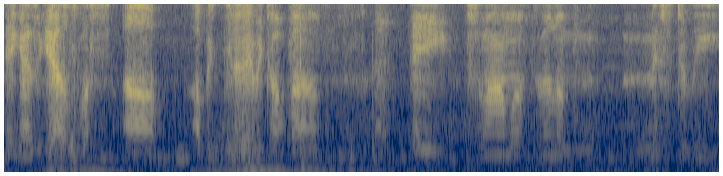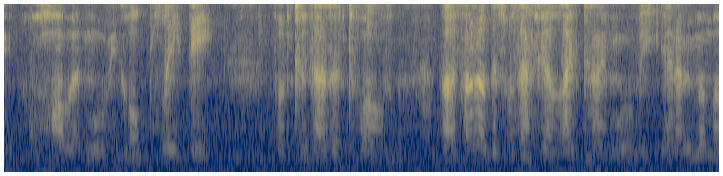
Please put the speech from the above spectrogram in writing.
Hey guys and gals, what's up? Be today we talk about a drama thriller mystery horror movie called Playdate from 2012. I found out this was actually a Lifetime movie, and I remember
